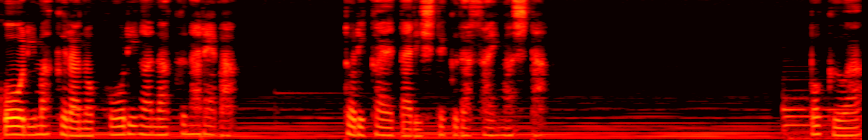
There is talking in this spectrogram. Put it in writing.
氷枕の氷がなくなれば、取り替えたりしてくださいました。僕は、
